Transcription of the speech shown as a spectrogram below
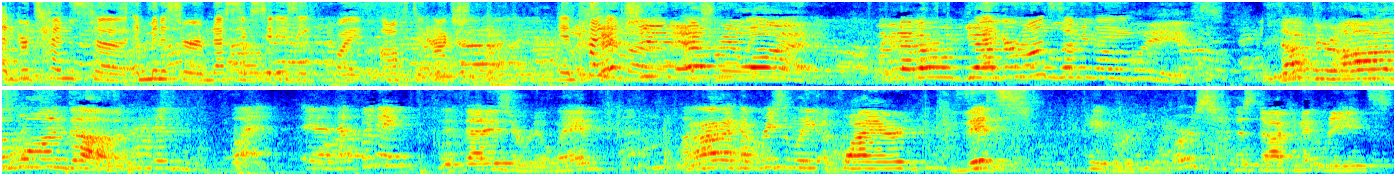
Edgar tends to administer amnestics to Izzy quite often, actually. In kind of a, Attention, a trolling everyone! Everyone Edgar the living room, please. Dr. Oz Wanda. What? Yeah, that's my name. If that is your real name. I have recently acquired this paper of yours. This document reads,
